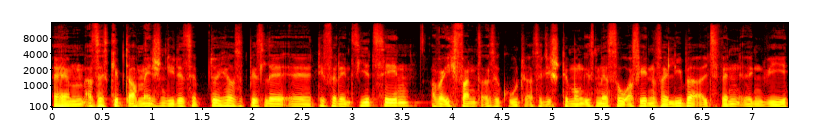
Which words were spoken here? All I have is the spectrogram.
Ähm, also es gibt auch Menschen, die das durchaus ein bisschen äh, differenziert sehen, aber ich fand es also gut. Also die Stimmung ist mir so auf jeden Fall lieber, als wenn irgendwie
